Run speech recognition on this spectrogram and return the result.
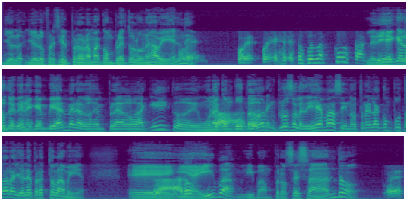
yo, yo le ofrecí el programa completo lunes a viernes. Pues, pues, pues esas son las cosas. Le dije que, lo que tenía que enviarme era dos empleados aquí, en una computadora. Incluso le dije más, si no trae la computadora, yo le presto la mía. Eh, y ahí van, y van procesando. Pues,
